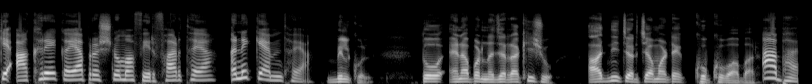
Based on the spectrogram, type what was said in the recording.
કે આખરે કયા પ્રશ્નોમાં ફેરફાર થયા અને કેમ થયા. બિલકુલ. તો એના પર નજર રાખીશું. આજની ચર્ચા માટે ખૂબ ખૂબ આભાર. આભાર.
